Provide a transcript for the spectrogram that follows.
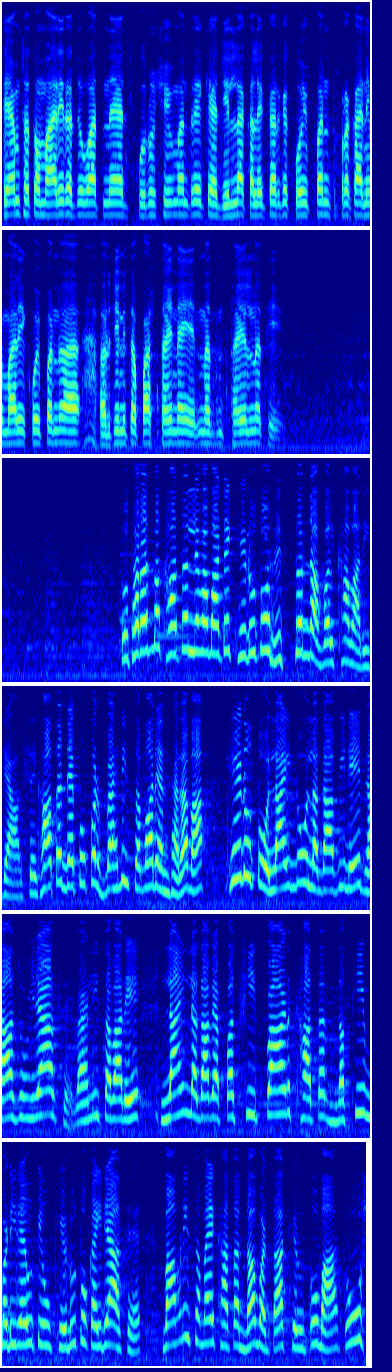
તેમ છતાં મારી રજૂઆતને કૃષિમંત્રી કે જિલ્લા કલેક્ટર કે કોઈ પણ પ્રકારની મારી કોઈ પણ અરજીની તપાસ થઈ નહીં થયેલ નથી. તો ખાતર લેવા માટે ખેડૂતો રીતસરના વલખા મારી રહ્યા છે. ખાતર ડેપો પર વહેલી સવારે અંધારામાં ખેડૂતો લાઈનો લગાવીને રાહ જોઈ રહ્યા છે. વહેલી સવારે લાઈન લગાવ્યા પછી પણ ખાતર નથી મળી રહ્યું તેવું ખેડૂતો કહી રહ્યા છે. વાવણી સમયે ખાતર ન મળતા ખેડૂતોમાં રોષ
